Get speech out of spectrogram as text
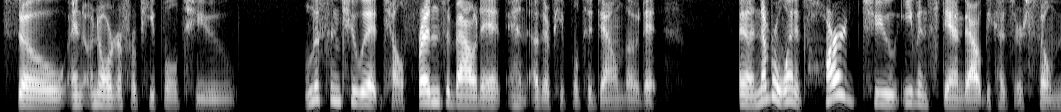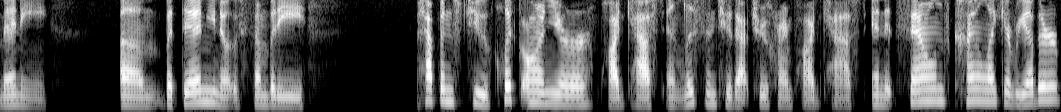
So, in, in order for people to listen to it, tell friends about it, and other people to download it, uh, number one, it's hard to even stand out because there's so many. Um, but then, you know, if somebody happens to click on your podcast and listen to that true crime podcast, and it sounds kind of like every other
